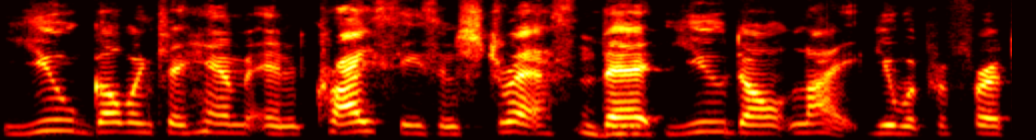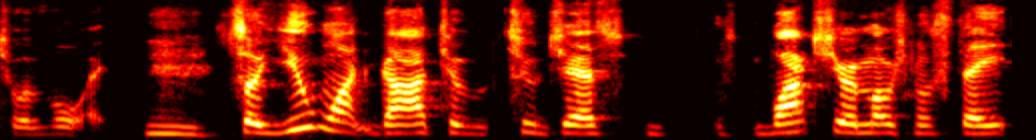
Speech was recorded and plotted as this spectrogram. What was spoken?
you going to Him in crises and stress Mhm. that you don't like. You would prefer to avoid. Mm. So you want God to to just watch your emotional state,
